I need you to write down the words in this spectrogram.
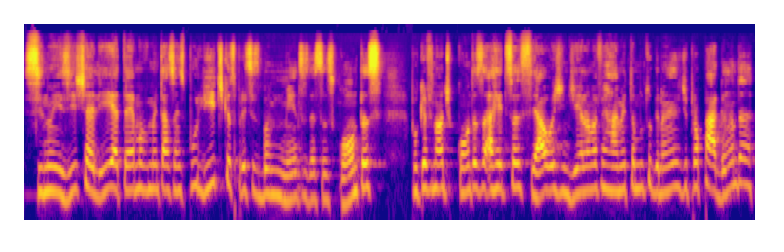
Se não existe ali até movimentações políticas para esses banimentos dessas contas, porque, afinal de contas, a rede social, hoje em dia, é uma ferramenta muito grande de propaganda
